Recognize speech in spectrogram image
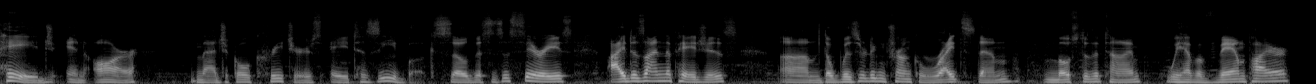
page in our Magical Creatures A to Z book. So this is a series. I design the pages. Um, the Wizarding Trunk writes them most of the time. We have a vampire,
